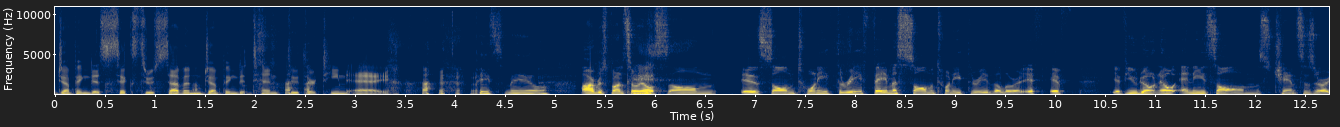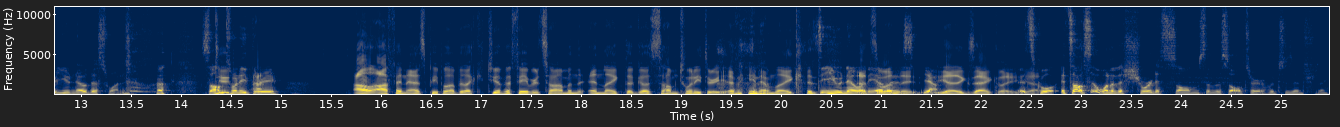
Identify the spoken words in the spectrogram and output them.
jumping to 6 through 7, jumping to 10 through 13a. piecemeal our responsorial psalm is psalm 23 famous psalm 23 the lord if if if you don't know any psalms chances are you know this one psalm Dude, 23 I'll often ask people, I'll be like, "Do you have a favorite psalm?" And, and like they'll go Psalm 23. I mean, I'm like, Do you know any others? that- Yeah. yeah, exactly. It's yeah. cool. It's also one of the shortest psalms in the Psalter, which is interesting.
